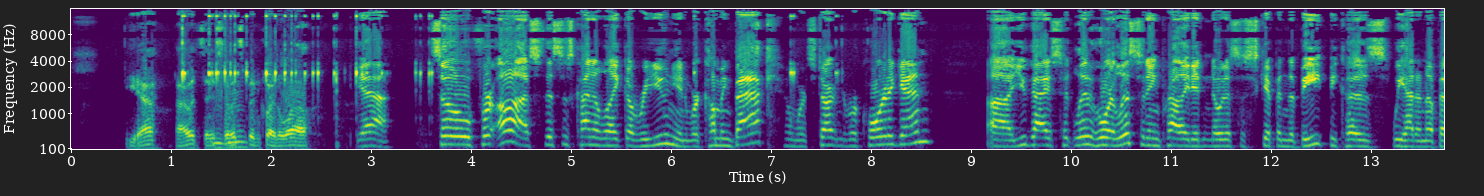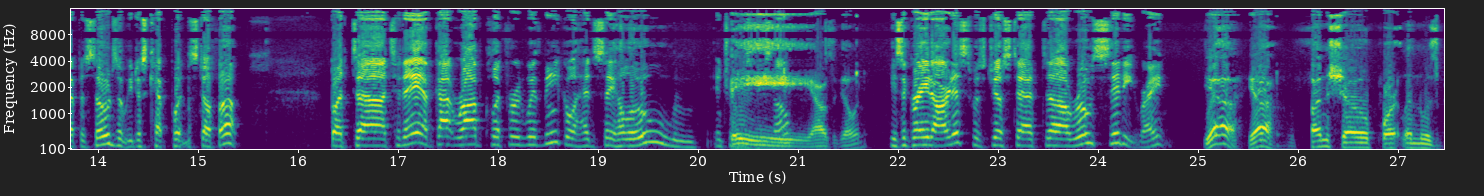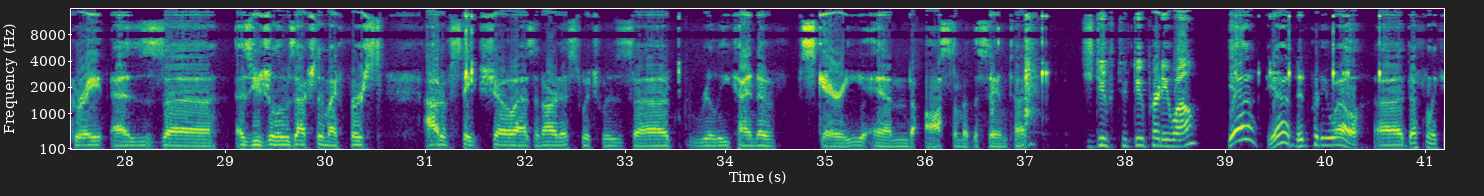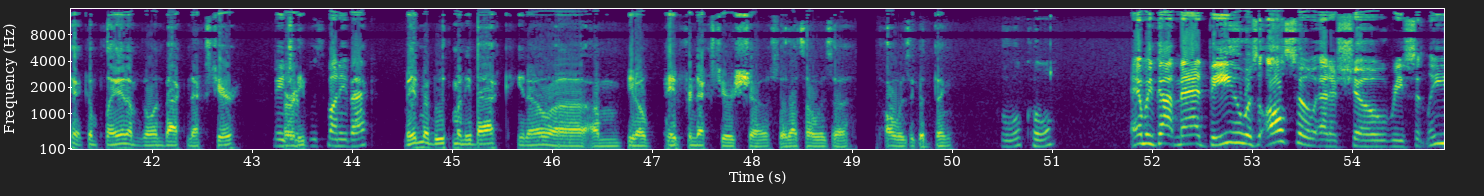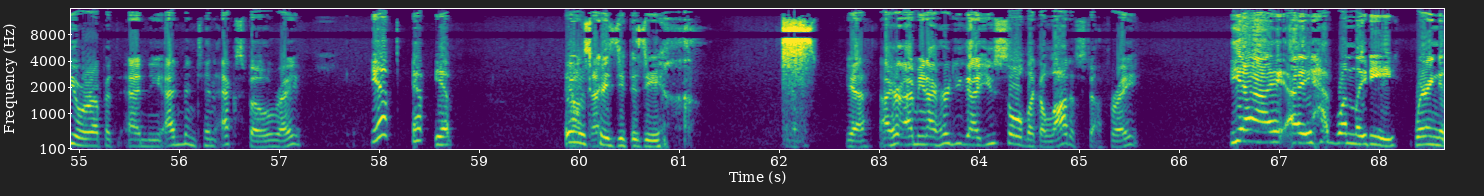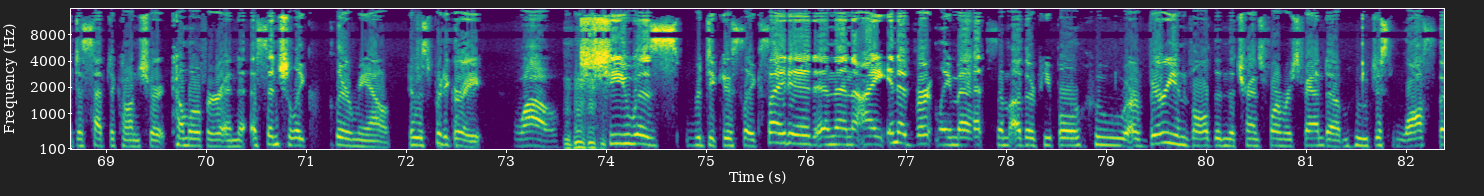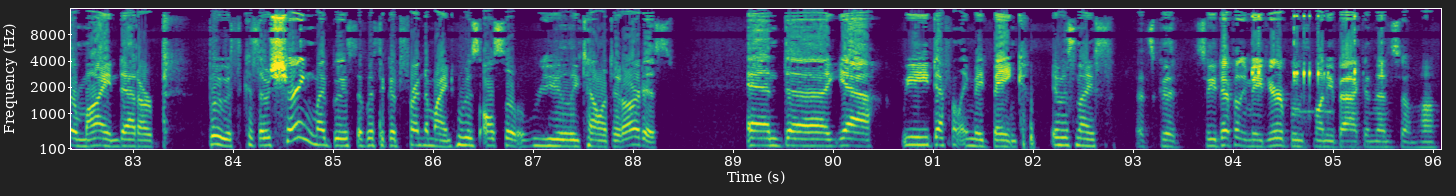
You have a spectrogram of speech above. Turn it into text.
Yeah, I would say so. Mm-hmm. It's been quite a while. Yeah. So for us, this is kind of like a reunion. We're coming back and we're starting to record again. Uh, you guys who are listening probably didn't notice a skip in the beat because we had enough episodes that we just kept putting stuff up. But uh, today I've got Rob Clifford with me. Go ahead and say hello and introduce yourself. Hey, how's it going? He's a great artist. Was just at uh, Rose City, right? Yeah, yeah, fun show. Portland was great as uh, as usual. It was actually my first out of state show as an artist, which was uh, really kind of scary and awesome at the same time. Did you do, do pretty well? Yeah, yeah, did pretty well. Uh, definitely can't complain. I'm going back next year. Made Already- your booth money back? Made my booth money back. You know, uh, I'm you know paid for next year's show, so that's always a always a good thing. Cool, cool. And we've got Mad B, who was also at a show recently. You were up at, at the Edmonton Expo, right? Yep, yep, yep. It Oh, was that- crazy busy. Yeah, I heard. I mean, I heard you got You sold like a lot of stuff, right? Yeah, I, I had one lady wearing a Decepticon shirt come over and essentially clear me out. It was pretty great. Wow. she was ridiculously excited, and then I inadvertently met some other people who are very involved in the Transformers fandom who just lost their mind at our booth because I was sharing my booth with a good friend of mine who is also a really talented artist. And uh, yeah, we definitely made bank. It was nice. That's good. So you definitely made your booth money back and then some, huh?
